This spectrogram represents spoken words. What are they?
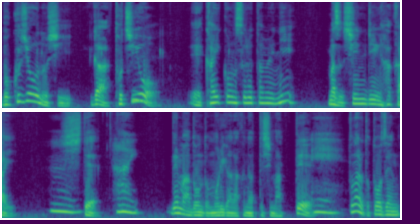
牧場主が土地を、えー開墾するために、まず森林破壊うん。して、はい。で、まあ、どんどん森がなくなってしまって、ええとなると当然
